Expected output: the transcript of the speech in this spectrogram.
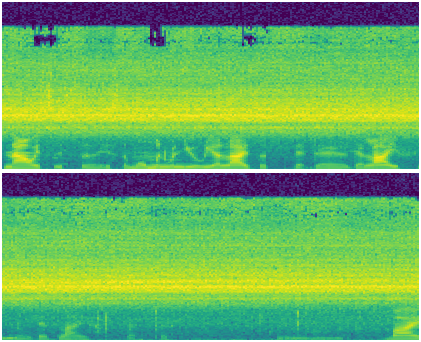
but now it's it's, it's the moment when you realize that, that their their life, you know, there's life. That um, by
